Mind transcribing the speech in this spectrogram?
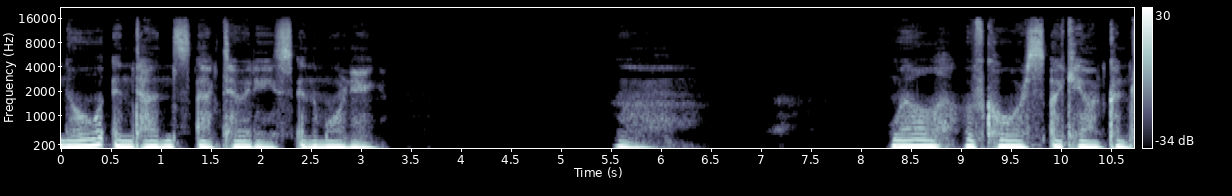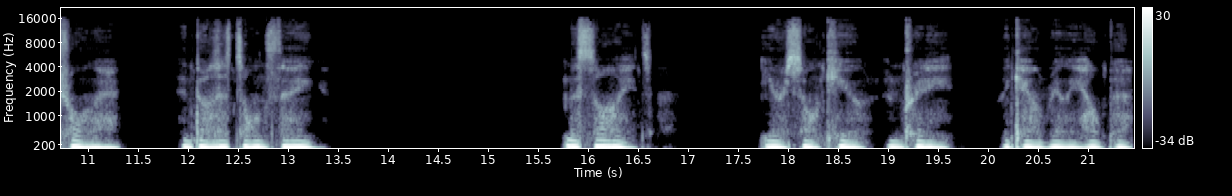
No intense activities in the morning. Well, of course, I can't control it. It does its own thing. Besides, you're so cute and pretty, I can't really help it.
